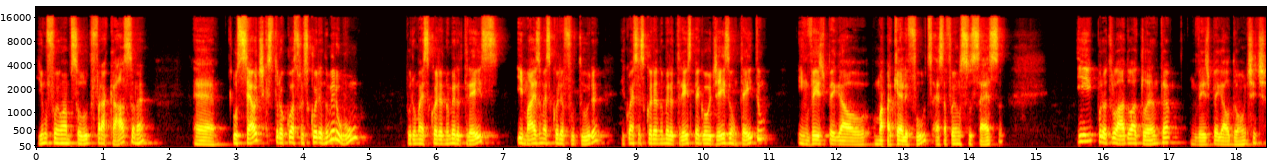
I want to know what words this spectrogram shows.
e um foi um absoluto fracasso, né? É, o Celtics trocou a sua escolha número um por uma escolha número 3 e mais uma escolha futura. E com essa escolha número 3 pegou o Jason Tatum em vez de pegar o Markelly Fultz. Essa foi um sucesso. E, por outro lado, o Atlanta, em vez de pegar o Doncic,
